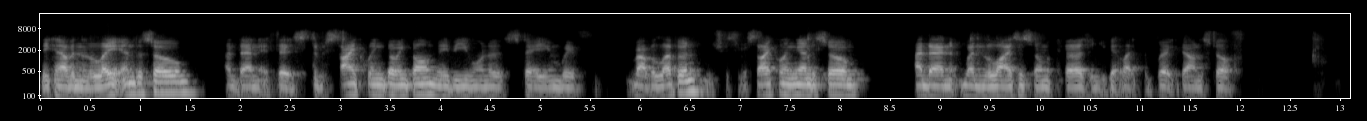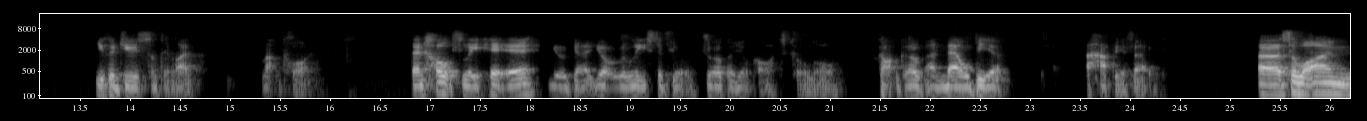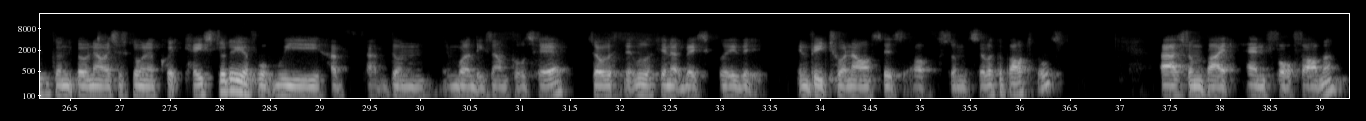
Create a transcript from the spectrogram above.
You can have it in the late endosome, and then if there's the recycling going on, maybe you want to stay in with RAB11, which is the recycling endosome. And then when the lysosome occurs and you get like the breakdown stuff, you could use something like that plot. Then hopefully here you'll get your release of your drug or your particle or cargo, and there will be a, a happy effect. Uh, so what I'm going to go now is just go in a quick case study of what we have, have done in one of the examples here. So we're looking at basically the in vitro analysis of some silica particles. as done by N4 Pharma.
